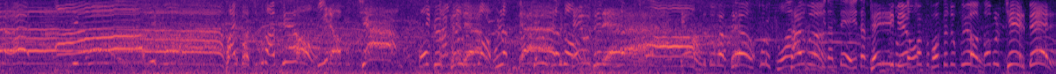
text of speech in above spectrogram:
아! 바이퍼 죽으면 안 돼요. 밀어붙여. 어, 그 제우스가 올라프가 제우스가 제우스. 제우스 똑같아요. 서로 교환 다음은 한데 일단 베리 좀 매력 더 받고 버텨줬고요. 더블킬 벨.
